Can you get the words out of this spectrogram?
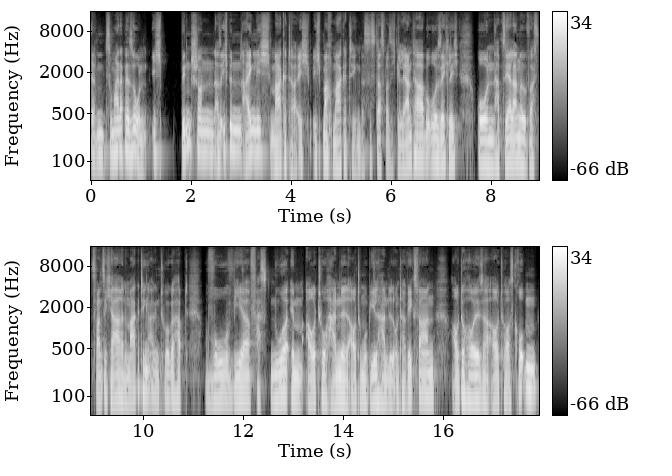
ähm, zu meiner Person. Ich bin schon, also ich bin eigentlich Marketer. Ich, ich mache Marketing. Das ist das, was ich gelernt habe ursächlich und habe sehr lange, fast 20 Jahre eine Marketingagentur gehabt, wo wir fast nur im Autohandel, Automobilhandel unterwegs waren. Autohäuser, Autohausgruppen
